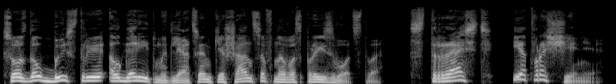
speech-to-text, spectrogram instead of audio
создал быстрые алгоритмы для оценки шансов на воспроизводство. Страсть и отвращение.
